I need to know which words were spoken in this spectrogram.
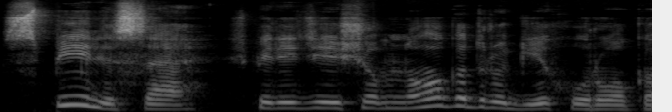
Спи, лиса. впереди еще много других уроков».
